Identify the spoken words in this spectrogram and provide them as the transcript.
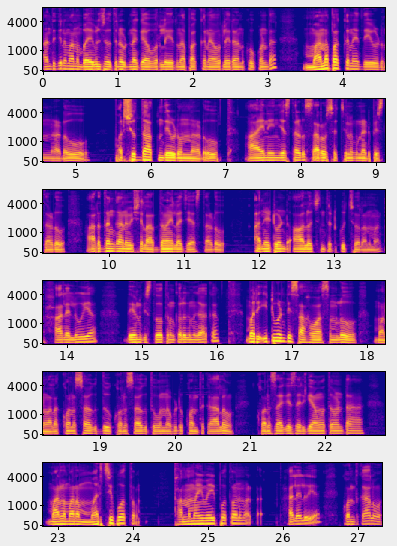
అందుకని మనం బైబిల్ చదువుతున్నప్పుడు నాకు ఎవరు లేరు నా పక్కన ఎవరు లేరు అనుకోకుండా మన పక్కనే దేవుడు ఉన్నాడు. పరిశుద్ధాత్మ దేవుడు ఉన్నాడు. ఆయన ఏం చేస్తాడు? సర్వసత్యంలోకి నడిపిస్తాడు. అర్థం కాని విషయాలు అర్థమయ్యేలా చేస్తాడు అనేటువంటి ఆలోచనతో కూర్చోవాలన్నమాట. హాలెలుయ దేవునికి స్తోత్రం కలుగును గాక. మరి ఇటువంటి సహవాసంలో మనం అలా కొనసాగుతూ కొనసాగుతూ ఉన్నప్పుడు కొంతకాలం కొనసాగేసరికి ఏమవుతామంట? మనల్ని మనం మర్చిపోతాం. తన్మయమైపోతాం అనమాట హాలెలుయ కొంతకాలం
